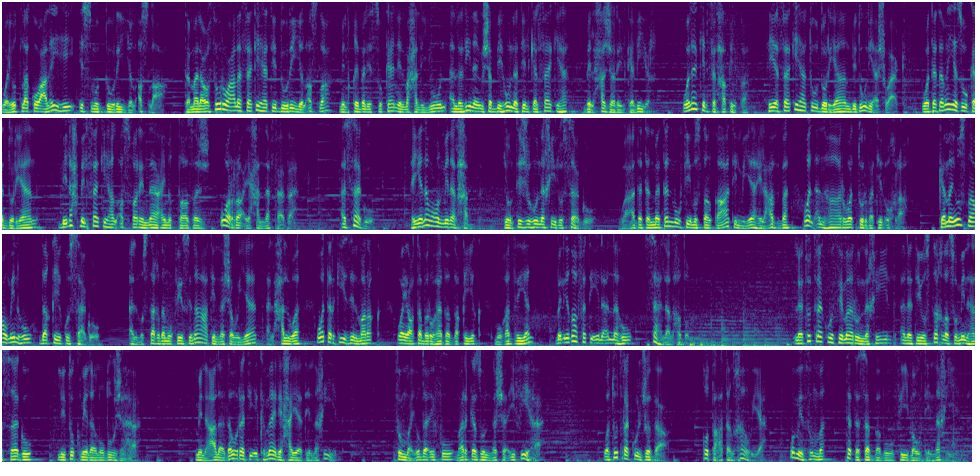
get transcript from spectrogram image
ويطلق عليه اسم الدوري الأصلع. تم العثور على فاكهة الدوري الأصلع من قبل السكان المحليون الذين يشبهون تلك الفاكهة بالحجر الكبير. ولكن في الحقيقة هي فاكهة دوريان بدون أشواك وتتميز كالدوريان بلحم الفاكهة الأصفر الناعم الطازج والرائحة النفاذة. الساجو هي نوع من الحب ينتجه نخيل الساجو وعادة ما تنمو في مستنقعات المياه العذبة والأنهار والتربة الأخرى. كما يصنع منه دقيق الساجو المستخدم في صناعة النشويات الحلوى وتركيز المرق ويعتبر هذا الدقيق مغذيا بالإضافة إلى أنه سهل الهضم. لا تترك ثمار النخيل التي يستخلص منها الساجو لتكمل نضوجها من على دورة إكمال حياة النخيل ثم يضعف مركز النشأ فيها وتترك الجذع قطعة خاوية ومن ثم تتسبب في موت النخيل.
